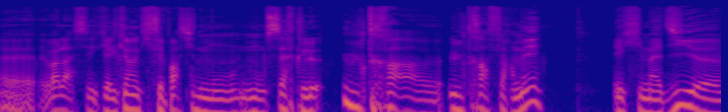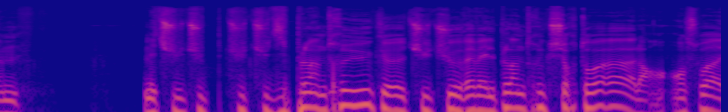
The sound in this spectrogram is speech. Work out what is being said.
euh, voilà, c'est quelqu'un qui fait partie de mon, cercle ultra, euh, ultra fermé et qui m'a dit Mais tu, tu, tu, dis plein de trucs, tu, tu, révèles plein de trucs sur toi. Alors en soi,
